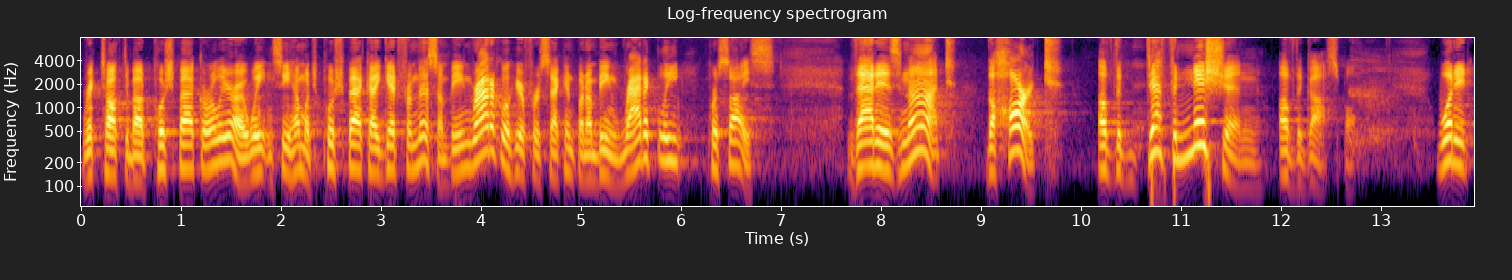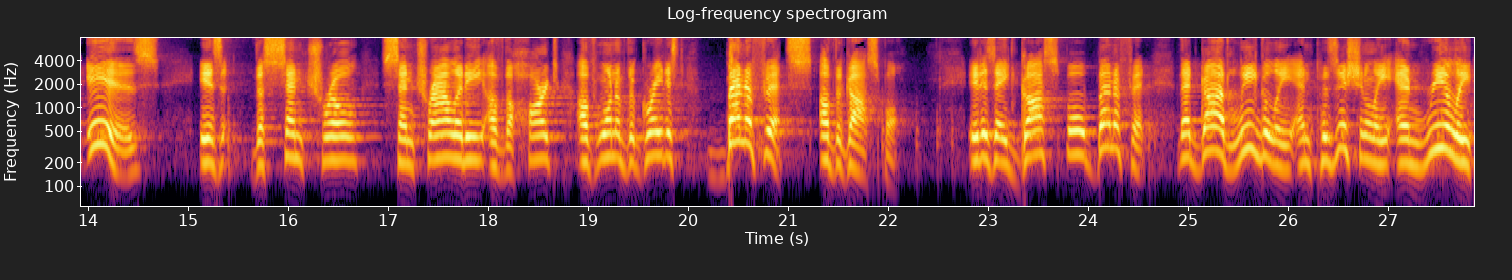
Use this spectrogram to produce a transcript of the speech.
Rick talked about pushback earlier. I wait and see how much pushback I get from this. I'm being radical here for a second, but I'm being radically precise. That is not the heart of the definition of the gospel. What it is, is the central centrality of the heart of one of the greatest benefits of the gospel. It is a gospel benefit that God legally and positionally and really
